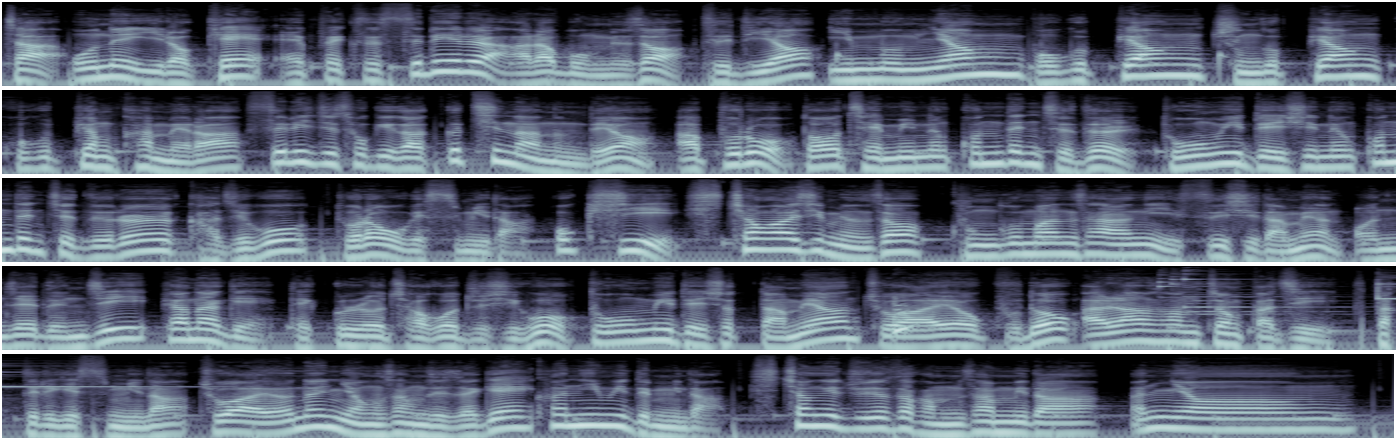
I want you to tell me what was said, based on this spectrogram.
자, 오늘 이렇게 FX3를 알아보면서 드디어 입문형, 보급형, 중급형, 고급형 카메라 3G 소개가 끝이 나는데요. 앞으로 더 재밌는 콘텐츠들, 도움이 되시는 콘텐츠들을 가지고 돌아오겠습니다. 혹시 시청하시면서 궁금한 사항이 있으시다면 언제든지 편하게 댓글로 적어주시고 도움이 되셨다면 좋아요, 구독, 알람 설정까지 부탁드리겠습니다. 좋아요는 영상 제작에 큰 힘이 됩니다. 시청해주셔서 감사합니다. 안녕.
